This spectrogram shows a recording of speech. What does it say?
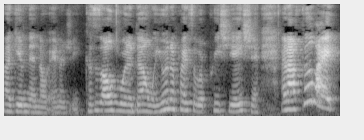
I'm not giving that no energy because it's over and done. When you're in a place of appreciation, and I feel like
